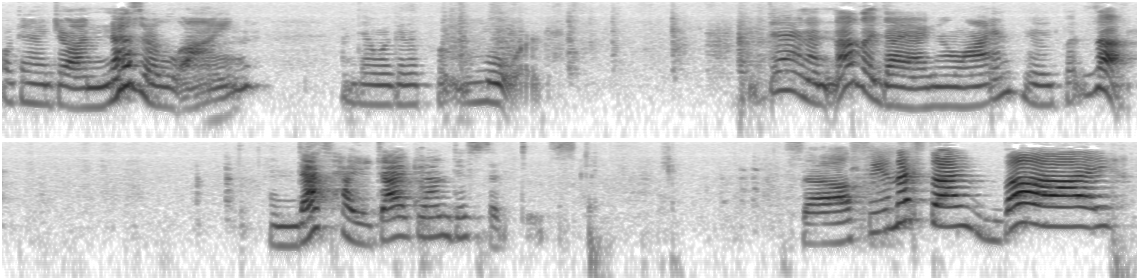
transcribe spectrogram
we're going to draw another line, and then we're going to put Lord. Then another diagonal line, and put the. And that's how you diagram this sentence. So I'll see you next time. Bye!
